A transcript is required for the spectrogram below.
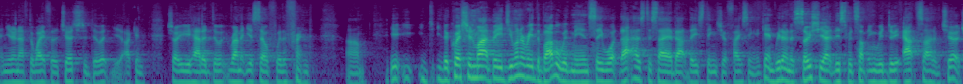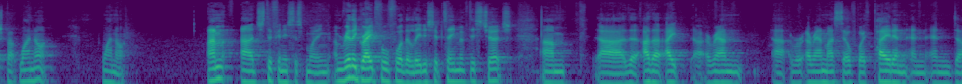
And you don't have to wait for the church to do it. I can show you how to do it, run it yourself with a friend. Um, you, you, the question might be do you want to read the Bible with me and see what that has to say about these things you're facing? Again, we don't associate this with something we do outside of church, but why not? Why not? I'm, uh, just to finish this morning, I'm really grateful for the leadership team of this church, um, uh, the other eight uh, around, uh, around myself, both paid and, and, and uh,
